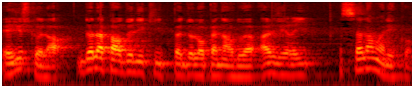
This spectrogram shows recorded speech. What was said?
et jusque-là, de la part de l'équipe de l'Open Hardware Algérie, salam alaikum.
